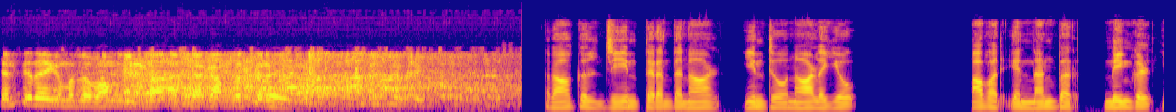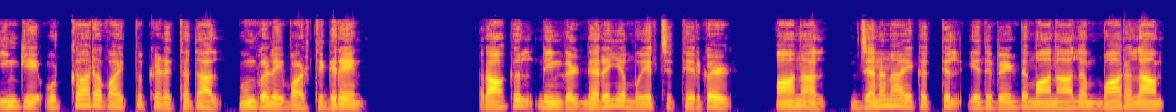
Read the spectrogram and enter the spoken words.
चलती रहेगी मतलब हम इतना अच्छा काम करते रहेंगे ராகுல் ஜியின் பிறந்த நாள் இன்றோ நாளையோ அவர் என் நண்பர் நீங்கள் இங்கே உட்கார வாய்ப்பு கிடைத்ததால் உங்களை வாழ்த்துகிறேன் ராகுல் நீங்கள் நிறைய முயற்சித்தீர்கள் ஆனால் ஜனநாயகத்தில் எது வேண்டுமானாலும் மாறலாம்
